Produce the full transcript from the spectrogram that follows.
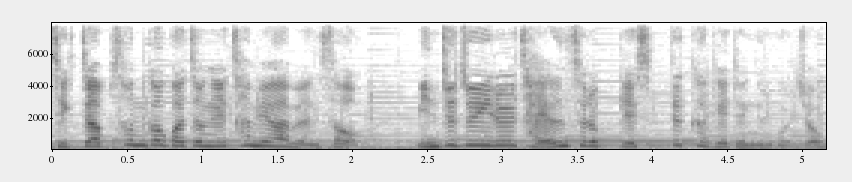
직접 선거 과정에 참여하면서 민주주의를 자연스럽게 습득하게 되는 거죠.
